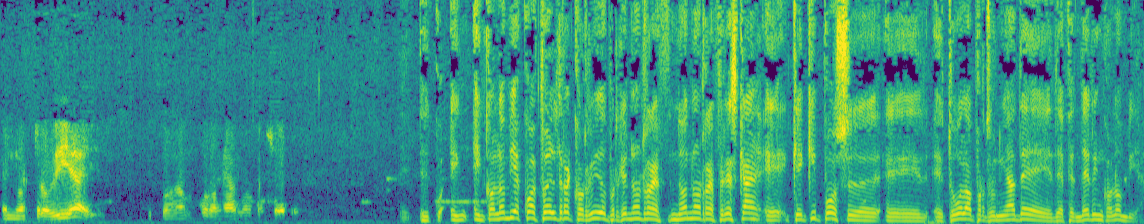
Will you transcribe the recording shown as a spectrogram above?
en nuestro día y, y podamos coronarnos nosotros. Eh, En, en Colombia, ¿cuál fue el recorrido? ¿Por qué no, ref- no nos refresca eh, qué equipos eh, eh, tuvo la oportunidad de defender en Colombia?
